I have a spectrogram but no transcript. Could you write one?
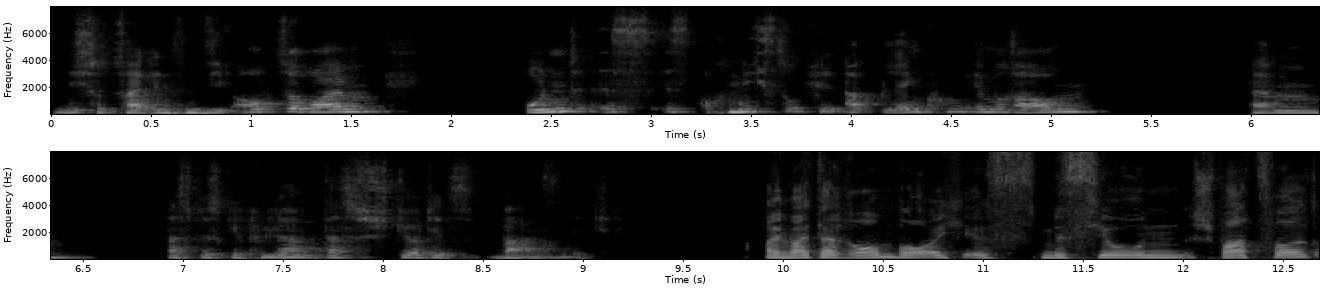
nicht so zeitintensiv aufzuräumen. Und es ist auch nicht so viel Ablenkung im Raum, ähm, dass wir das Gefühl haben, das stört jetzt wahnsinnig. Ein weiterer Raum bei euch ist Mission Schwarzwald.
